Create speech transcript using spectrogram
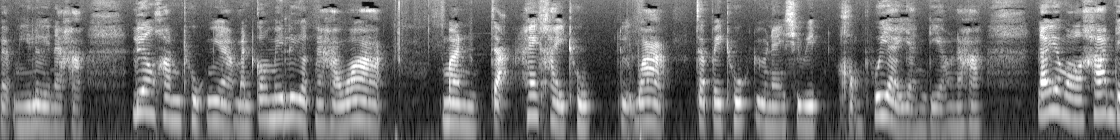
แบบนี้เลยนะคะ เรื่องความทุกข์เนี่ยมันก็ไม่เลือกนะคะว่ามันจะให้ใครทุกข์หรือว่าจะไปทุกข์อยู่ในชีวิตของผู้ใหญ่อย่างเดียวนะคะ แล้วอย่ามองข้ามเ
